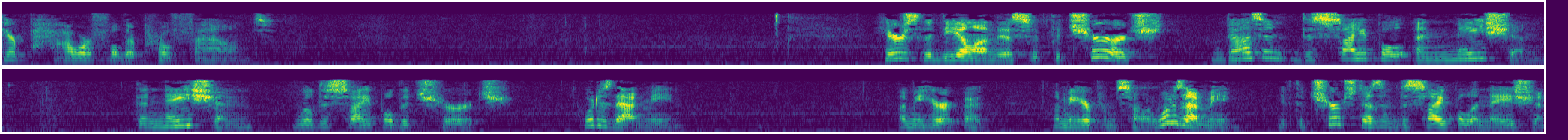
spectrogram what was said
They're powerful, they're profound. Here's the deal on this if the church doesn't disciple a nation, the nation will disciple the church. What does that mean? Let me hear, uh, let me hear from someone. What does that mean? If the church doesn't disciple a nation,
